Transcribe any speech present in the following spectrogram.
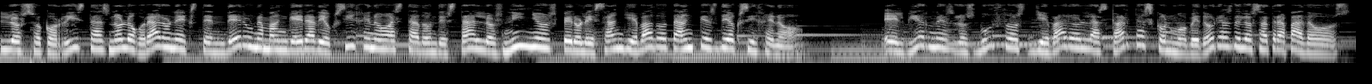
Los socorristas no lograron extender una manguera de oxígeno hasta donde están los niños pero les han llevado tanques de oxígeno. El viernes los buzos llevaron las cartas conmovedoras de los atrapados.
